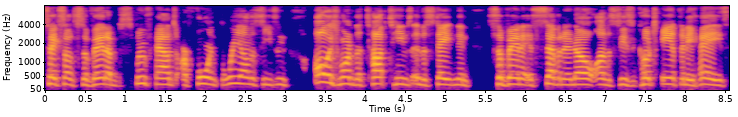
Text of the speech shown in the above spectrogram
takes on Savannah. Spoofhounds are 4 and 3 on the season. Always one of the top teams in the state. And then Savannah is 7 and 0 on the season. Coach Anthony Hayes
